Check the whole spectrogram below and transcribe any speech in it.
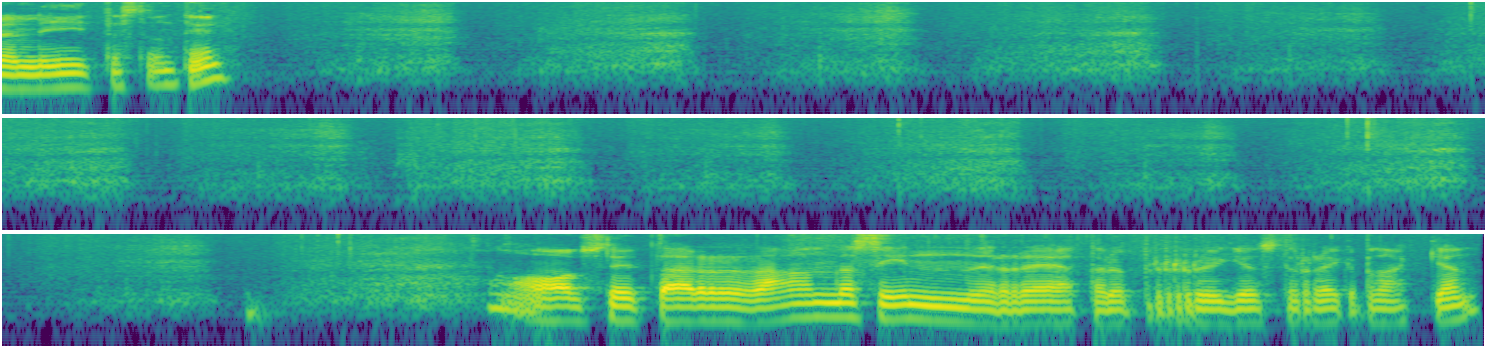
en liten stund till. Avslutar, andas in, rätar upp ryggen, sträcker på nacken.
